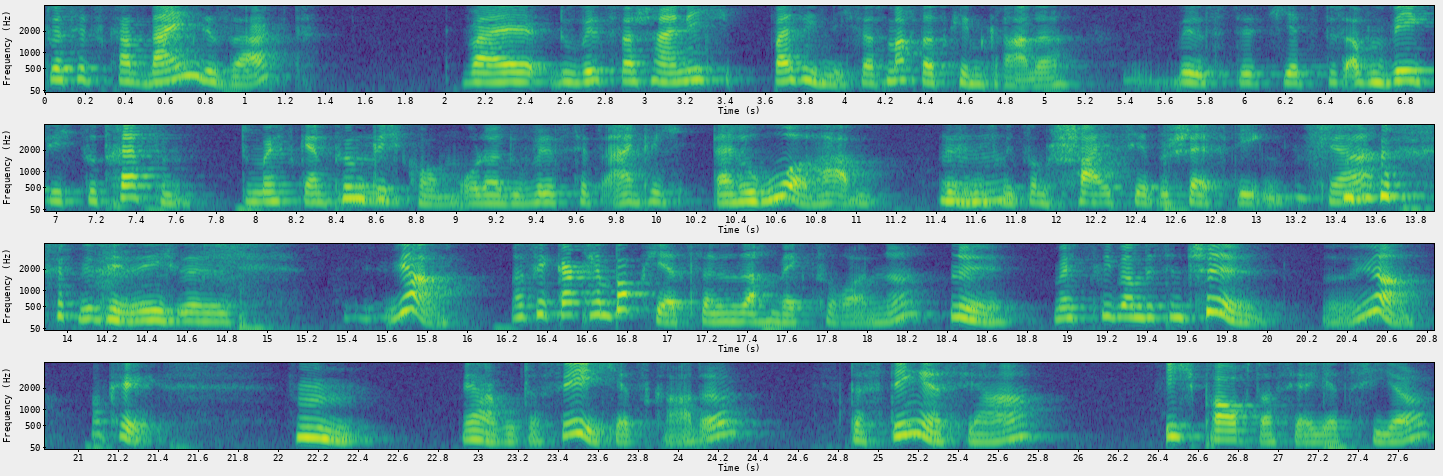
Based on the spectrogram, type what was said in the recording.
du hast jetzt gerade Nein gesagt, weil du willst wahrscheinlich, weiß ich nicht, was macht das Kind gerade? Willst dich jetzt bis auf dem Weg, dich zu treffen? Du möchtest gern pünktlich mhm. kommen oder du willst jetzt eigentlich deine Ruhe haben. Willst mhm. nicht mit so einem Scheiß hier beschäftigen. Ja, willst nicht, äh, ja, hast ja gar keinen Bock jetzt, deine Sachen wegzuräumen, ne? Nö, möchtest lieber ein bisschen chillen. Äh, ja, okay. Hm, ja gut, das sehe ich jetzt gerade. Das Ding ist ja, ich brauche das ja jetzt hier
